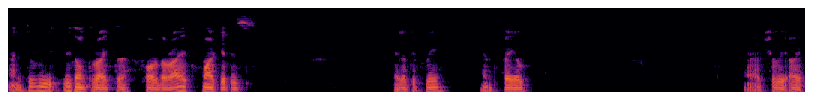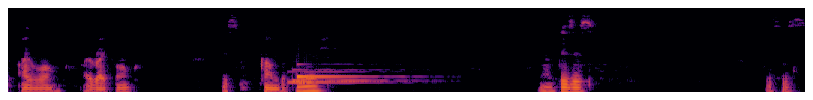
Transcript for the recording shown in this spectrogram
And we, we don't write the for the right. Market is negatively and fail. Actually I, I wrong. I write wrong. This comes here. And this is this is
